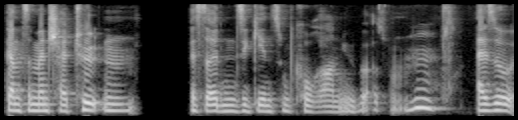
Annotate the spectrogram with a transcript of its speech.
ganze Menschheit töten. Es sei denn, sie gehen zum Koran über. Also, hm. also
